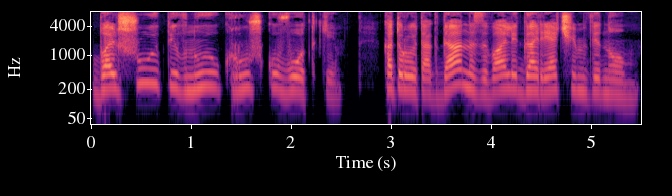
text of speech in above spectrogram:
большую пивную кружку водки, которую тогда называли горячим вином.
